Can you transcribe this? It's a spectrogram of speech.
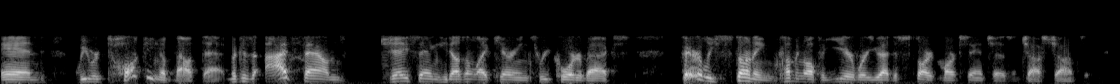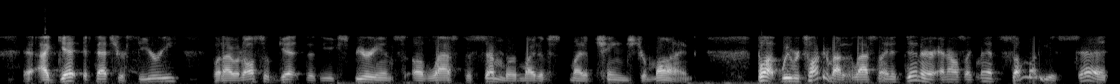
and we were talking about that because I found Jay saying he doesn't like carrying three quarterbacks fairly stunning coming off a year where you had to start Mark Sanchez and Josh Johnson. I get if that's your theory, but I would also get that the experience of last December might have might have changed your mind. But we were talking about it last night at dinner, and I was like, man, somebody has said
